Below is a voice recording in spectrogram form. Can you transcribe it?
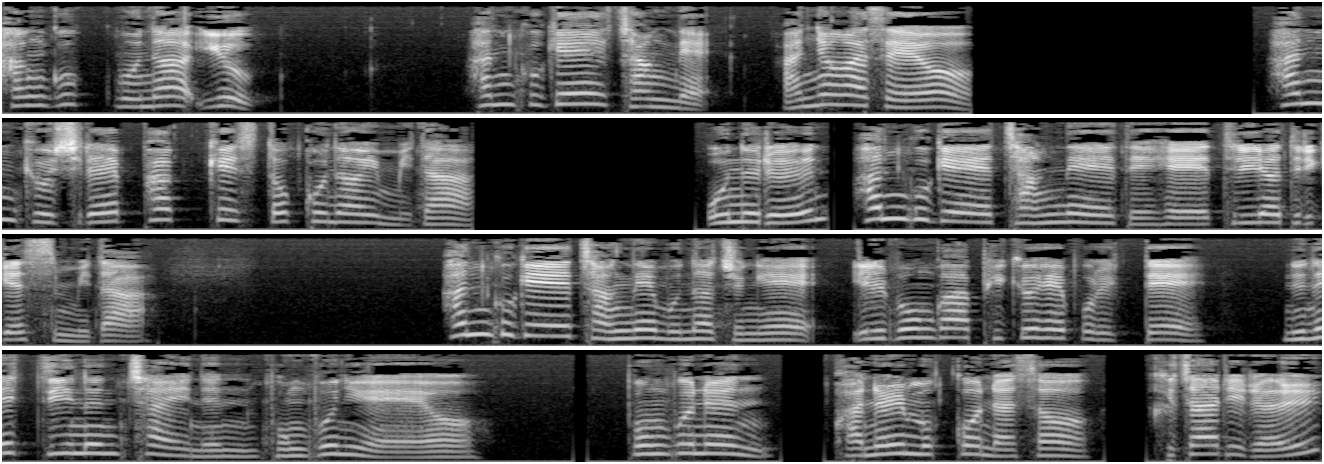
한국 문화 6 한국의 장례 안녕하세요. 한 교실의 팟캐스트 코너입니다. 오늘은 한국의 장례에 대해 들려드리겠습니다. 한국의 장례 문화 중에 일본과 비교해 볼 때 눈에 띄는 차이는 봉분이에요. 봉분은 관을 묶고 나서 그 자리를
